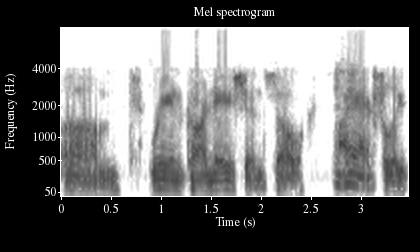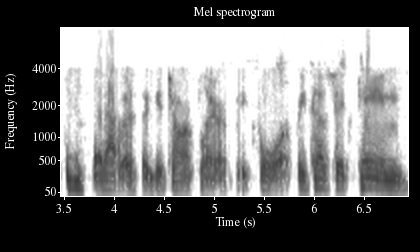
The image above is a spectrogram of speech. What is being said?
um, reincarnation. So mm-hmm. I actually think that I was the guitar player before because it came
